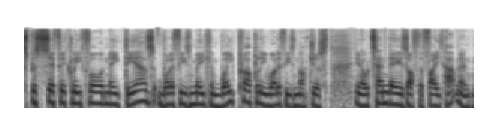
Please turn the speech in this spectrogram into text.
specifically for Nate Diaz? What if he's making weight properly? What if he's not just, you know, 10 days off the fight happening?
